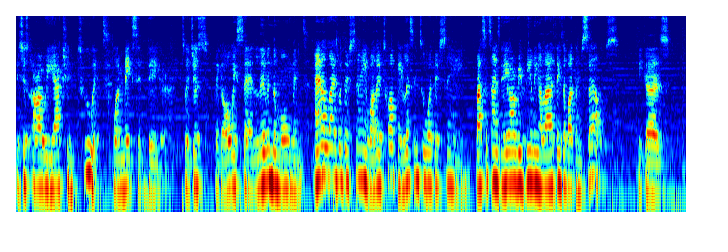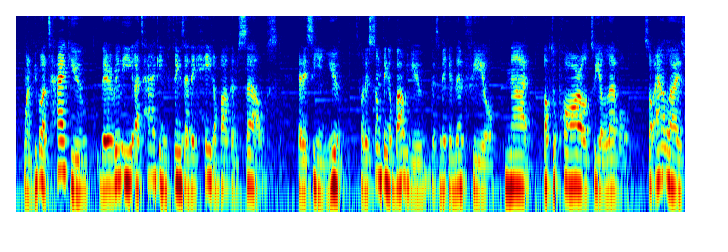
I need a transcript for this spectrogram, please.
It's just our reaction to it what makes it bigger. So just like I always said, live in the moment. Analyze what they're saying while they're talking. Listen to what they're saying. Lots of times they are revealing a lot of things about themselves because when people attack you, they're really attacking things that they hate about themselves that they see in you. Or there's something about you that's making them feel not up to par or to your level. So analyze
